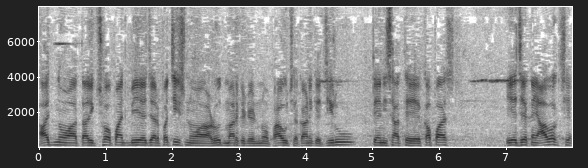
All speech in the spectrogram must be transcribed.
આજનો આ તારીખ છ પાંચ બે હજાર પચીસનો આ હળોદ માર્કેટનો ભાવ છે. કારણ કે જીરું તેની સાથે કપાસ, એ જે કંઈ આવક છે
